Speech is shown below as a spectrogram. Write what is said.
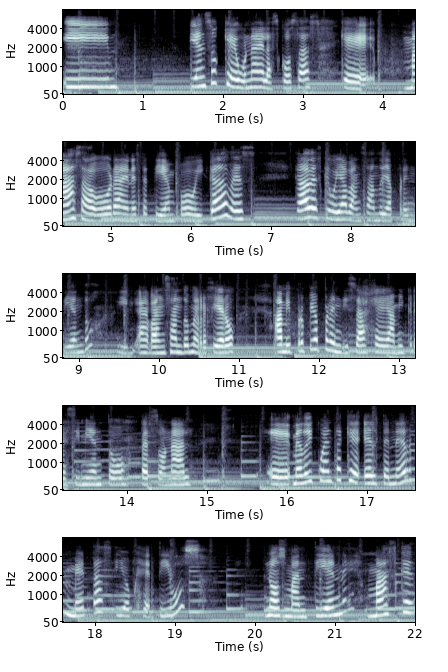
Y Pienso que una de las cosas que más ahora en este tiempo y cada vez, cada vez que voy avanzando y aprendiendo, y avanzando me refiero a mi propio aprendizaje, a mi crecimiento personal, eh, me doy cuenta que el tener metas y objetivos nos mantiene más que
